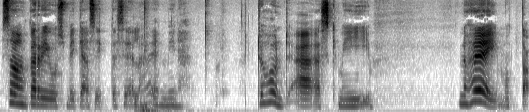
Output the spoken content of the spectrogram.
sankarius, mikä sitten siellä, en minä. Don't ask me. No hei, mutta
